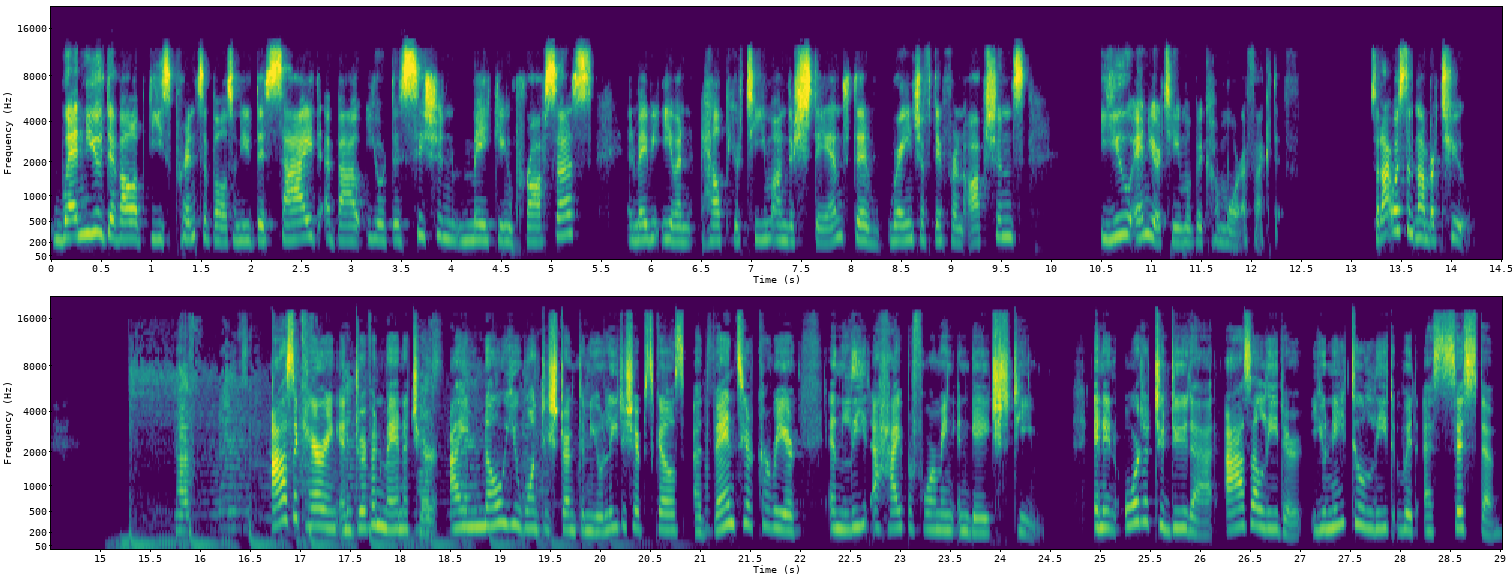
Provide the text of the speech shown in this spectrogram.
When you develop these principles and you decide about your decision making process and maybe even help your team understand the range of different options, you and your team will become more effective. So that was the number two. As a caring and driven manager, I know you want to strengthen your leadership skills, advance your career, and lead a high performing, engaged team. And in order to do that, as a leader, you need to lead with a system,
